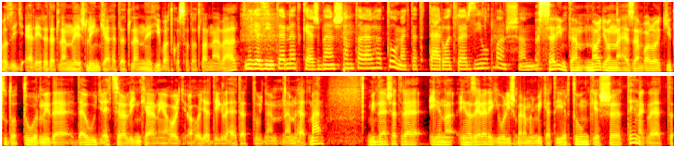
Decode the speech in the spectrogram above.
az így elérhetetlenné és linkelhetetlenné, hivatkozhatatlanná vált. Hogy az internet cashben sem található meg, tehát a tárolt verziókban sem? Szerintem nagyon nehezen valahogy ki tudott túrni, de, de úgy egyszerűen linkelni, ahogy, ahogy eddig lehetett, úgy nem, nem lehet már. Minden esetre én, én azért elég jól ismerem, hogy miket írtunk, és tényleg lehet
